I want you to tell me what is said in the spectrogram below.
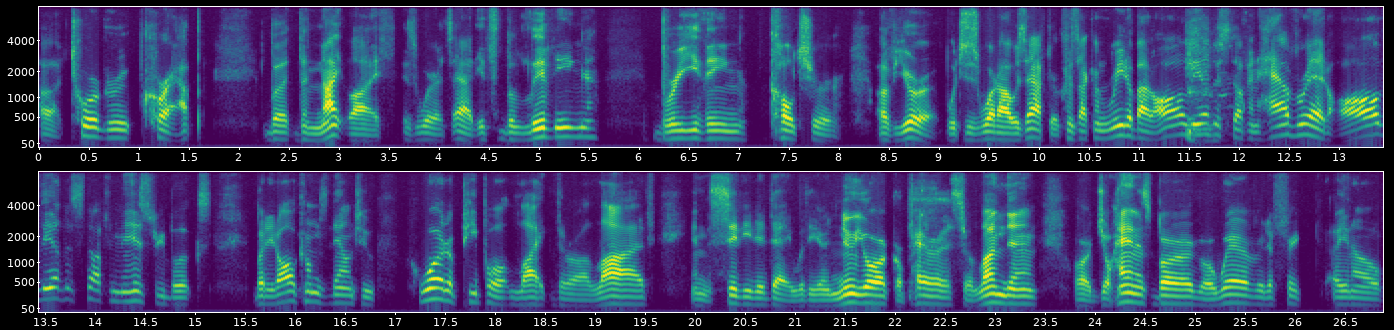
uh, tour group crap, but the nightlife is where it's at. It's the living, breathing culture of Europe, which is what I was after. Because I can read about all the other stuff and have read all the other stuff in the history books, but it all comes down to what are people like that are alive in the city today, whether you're in New York or Paris or London or Johannesburg or wherever the freak, you know,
